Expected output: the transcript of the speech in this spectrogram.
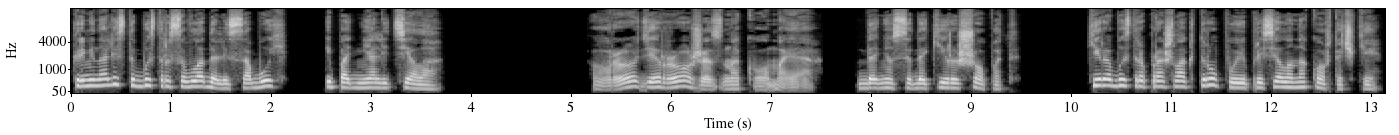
Криминалисты быстро совладали с собой и подняли тело. «Вроде рожа знакомая», — донесся до Киры шепот. Кира быстро прошла к трупу и присела на корточки.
